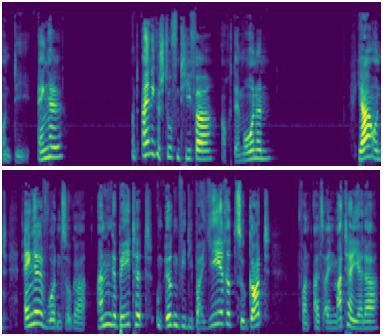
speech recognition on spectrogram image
und die Engel und einige Stufen tiefer auch Dämonen. Ja, und Engel wurden sogar angebetet, um irgendwie die Barriere zu Gott von, als ein materieller,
